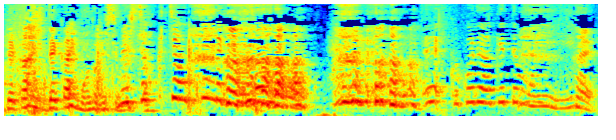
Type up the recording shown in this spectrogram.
でかいでかいものにしました。ちゃくちゃ大きいんだけど。なんだろうえここで開けてもいい、はい。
